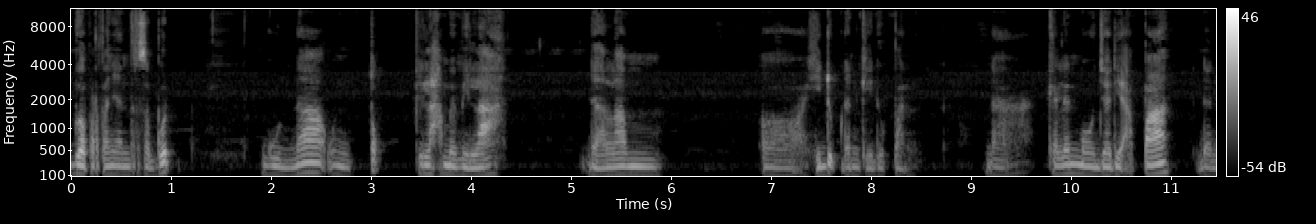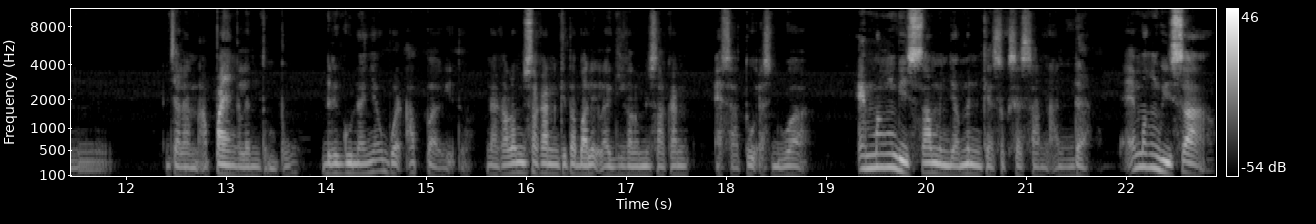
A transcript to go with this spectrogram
dua pertanyaan tersebut guna untuk pilah memilah dalam uh, hidup dan kehidupan. Nah, kalian mau jadi apa dan jalan apa yang kalian tempuh dan gunanya buat apa gitu. Nah, kalau misalkan kita balik lagi kalau misalkan S1, S2 emang bisa menjamin kesuksesan Anda. Emang bisa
